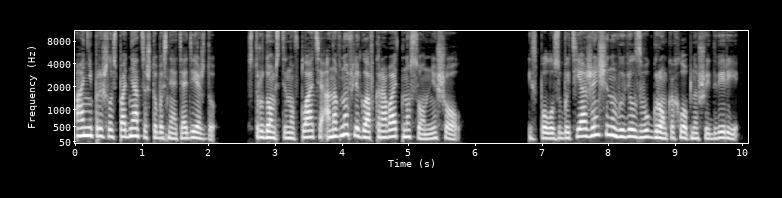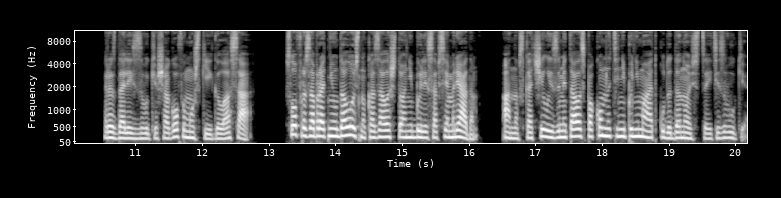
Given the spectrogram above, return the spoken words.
Анне пришлось подняться, чтобы снять одежду. С трудом стянув платье, она вновь легла в кровать, но сон не шел. Из полузабытия женщину вывел звук громко хлопнувшей двери. Раздались звуки шагов и мужские голоса. Слов разобрать не удалось, но казалось, что они были совсем рядом. Анна вскочила и заметалась по комнате, не понимая, откуда доносятся эти звуки.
